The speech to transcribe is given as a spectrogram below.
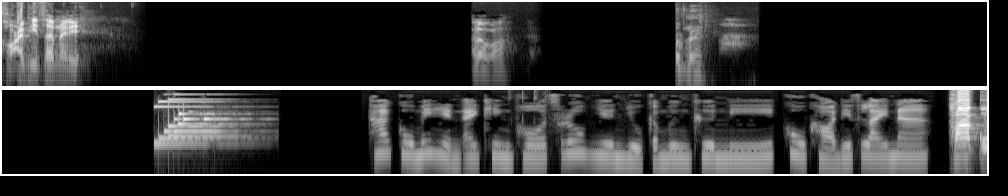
ขอไอพีเซิร์ฟหน่อยดิ ฮัลโหลรอบหนึ่งถ้ากูไม่เห็นไอคิงโพสต์รูปยืนอยู่กับมึงคืนนี้ กูขอดิสไลค์นะ ถ้ากู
